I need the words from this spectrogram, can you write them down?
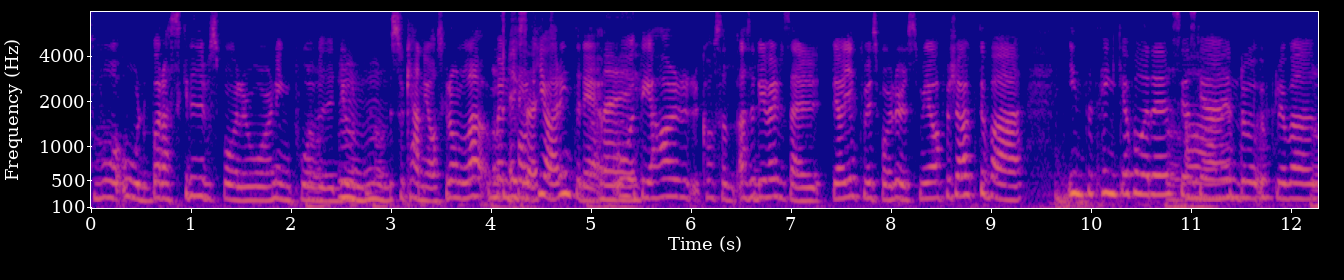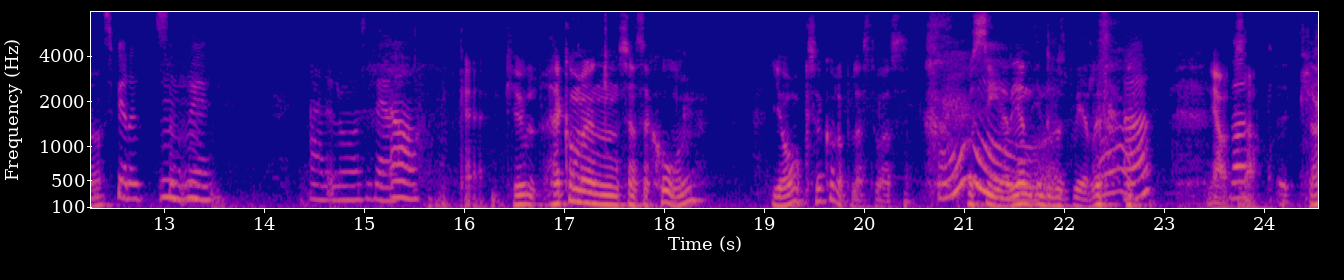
två ord, bara skriv spoiler warning på videon Mm, mm. så kan jag scrolla. Men folk Exakt. gör inte det. Nej. Och det har kostat, alltså det är verkligen så här, det har gett mig spoilers men jag har försökt att bara inte tänka på det Ja. så jag ska Ja, jag ändå fattar. uppleva Ja. spelet som Mm, det mm. är eller vad man ska säga. Ja. Kul. Här kommer en sensation. Jag har också kollat på Last of Us. Oh. På serien, inte på spelet. Ja. Jag. Ja,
